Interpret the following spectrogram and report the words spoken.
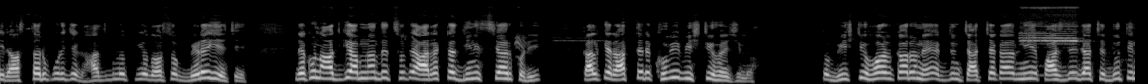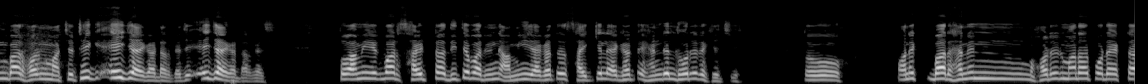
এই রাস্তার উপরে যে ঘাসগুলো প্রিয় দর্শক, বেড়ে গিয়েছে। দেখুন, আজকে আপনাদের সাথে আরেকটা জিনিস শেয়ার করি। কালকে রাত্রে খুবই বৃষ্টি হয়েছিল। তো বৃষ্টি হওয়ার কারণে একজন চার চাকা নিয়ে পাশ দিয়ে যাচ্ছে, দু তিনবার হর্ন মারছে, ঠিক এই জায়গাটার কাছে, এই জায়গাটার কাছে। তো আমি একবার সাইডটা দিতে পারিনি, আমি এক হাতে সাইকেল এক হাতে হ্যান্ডেল ধরে রেখেছি। তো অনেকবার হ্যান্ডেল হরেন মারার পরে একটা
